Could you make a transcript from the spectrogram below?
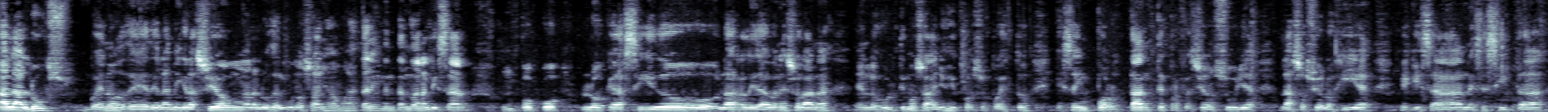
a la luz, bueno, de, de, la migración, a la luz de algunos años, vamos a estar intentando analizar un poco lo que ha sido la realidad venezolana en los últimos años y por supuesto esa importante profesión suya, la sociología, que quizá necesita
